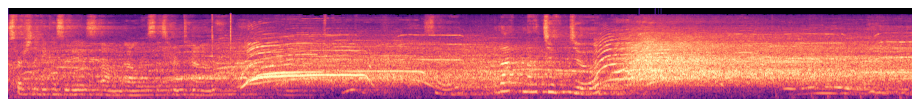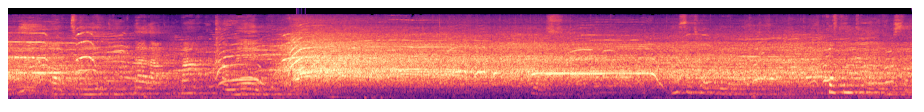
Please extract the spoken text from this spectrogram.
especially because it is um, Alice's hometown. จุ๊บขอบคุณน่ารักมากค่ะแม่นี่คือชมเลยนะขอบคุณค่ะลิซ่า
